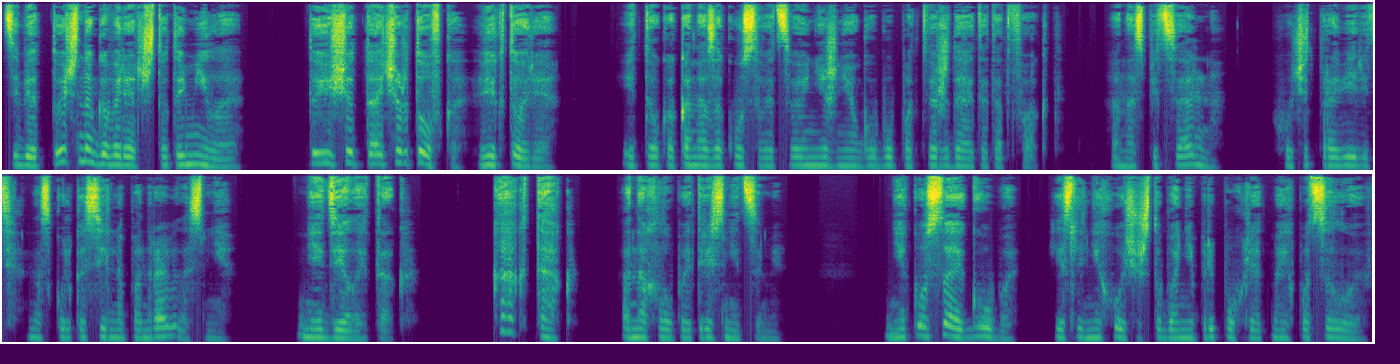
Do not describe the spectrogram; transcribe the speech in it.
«Тебе точно говорят, что ты милая?» Ты еще та чертовка, Виктория. И то, как она закусывает свою нижнюю губу, подтверждает этот факт. Она специально хочет проверить, насколько сильно понравилась мне. Не делай так. Как так? Она хлопает ресницами. Не кусай губы, если не хочешь, чтобы они припухли от моих поцелуев.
